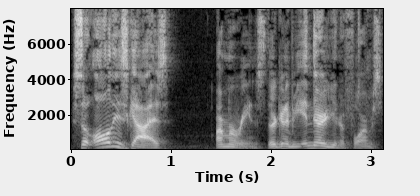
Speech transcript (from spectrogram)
So all these guys are Marines. They're going to be in their uniforms.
